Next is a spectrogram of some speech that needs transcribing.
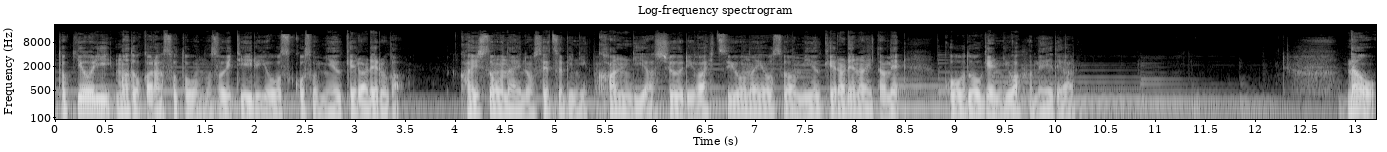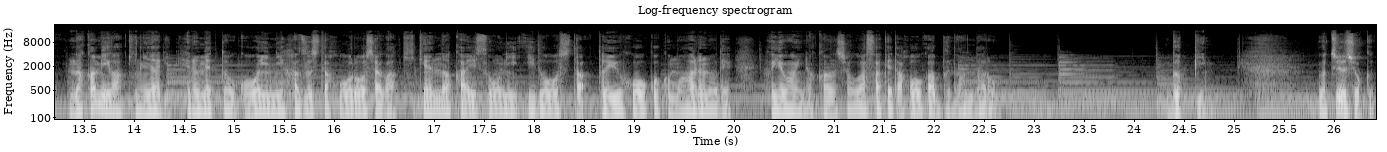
時折窓から外を覗いている様子こそ見受けられるが海藻内の設備に管理や修理が必要な様子は見受けられないため行動原理は不明である。なお中身が気になりヘルメットを強引に外した放浪者が危険な階層に移動したという報告もあるので不用意な干渉は避けた方が無難だろう。物品。宇宙食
